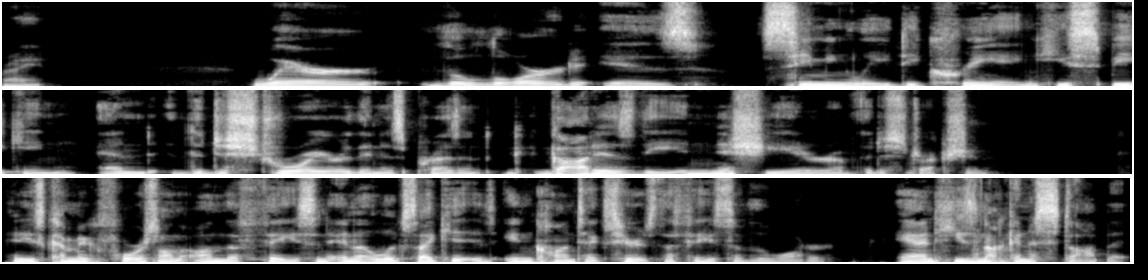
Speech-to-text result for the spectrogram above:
right? Where the Lord is seemingly decreeing, he's speaking, and the destroyer then is present. God is the initiator of the destruction and he's coming for us on on the face, and, and it looks like in context here, it's the face of the water, and he's not going to stop it.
